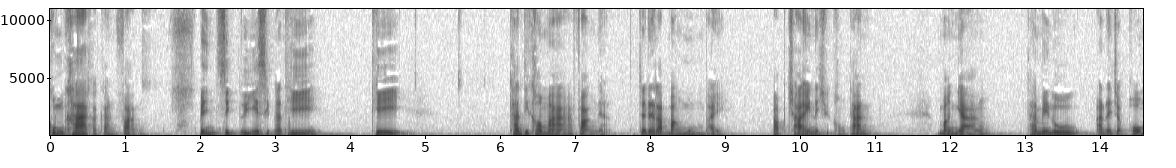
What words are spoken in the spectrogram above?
คุ้มค่ากับการฟัง เป็น 10 หรือ 20 นาทีที่ท่านที่เข้ามาฟังเนี่ยจะได้รับบางมุมไป ปรับใช้ในชีวิตของท่าน บางอย่างท่านไม่รู้อาจได้จากผม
